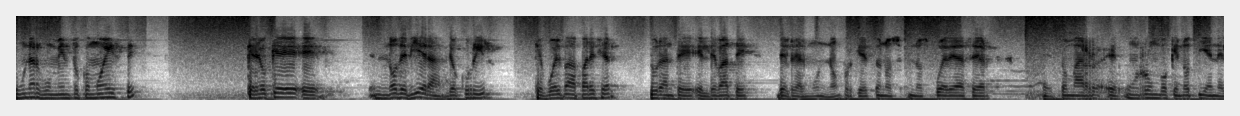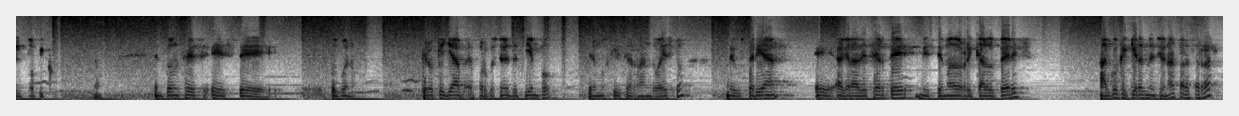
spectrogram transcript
un argumento como este, creo que no debiera de ocurrir que vuelva a aparecer durante el debate del Real Mundo, ¿no? Porque esto nos, nos puede hacer eh, tomar eh, un rumbo que no tiene el tópico. Entonces, este, pues bueno, creo que ya por cuestiones de tiempo tenemos que ir cerrando esto. Me gustaría eh, agradecerte, mi estimado Ricardo Pérez. ¿Algo que quieras mencionar para cerrar?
